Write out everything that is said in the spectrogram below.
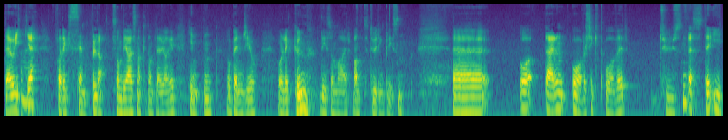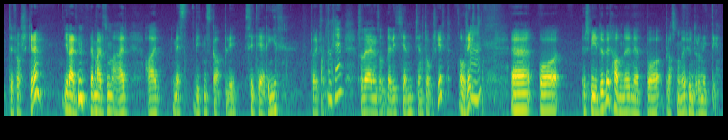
Det er jo ikke for eksempel, da, som vi har snakket om flere ganger, Hinton og Benjio og LeCun, de som har vant Turingprisen. Eh, og det er en oversikt over 1000 beste IT-forskere i verden. Hvem er det som er, har mest vitenskapelige siteringer, f.eks. Okay. Så det er en sånn veldig kjent, kjent overskrift, oversikt. Eh, og Smiduber havner ned på plass nummer 190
